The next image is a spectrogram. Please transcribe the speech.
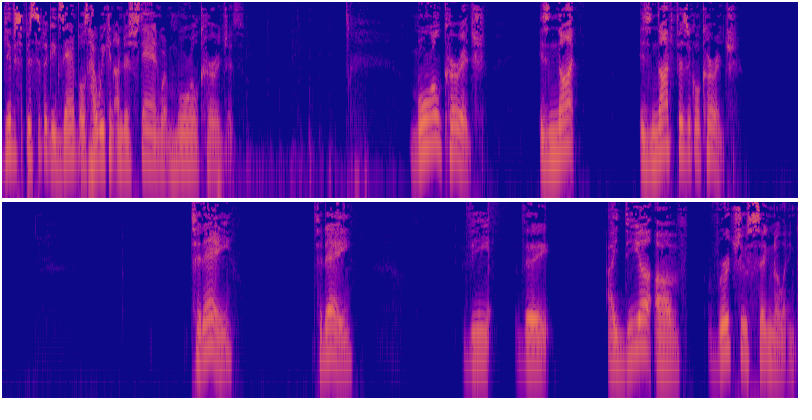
give specific examples how we can understand what moral courage is. Moral courage is not is not physical courage. Today, today, the the idea of virtue signaling,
